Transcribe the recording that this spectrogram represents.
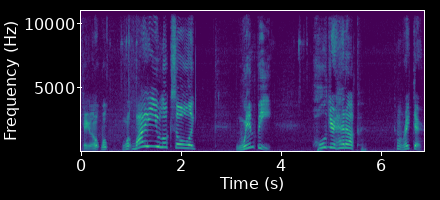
Okay, go. Oh, whoa. Why do you look so, like, wimpy? Hold your head up. Come on, right there.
